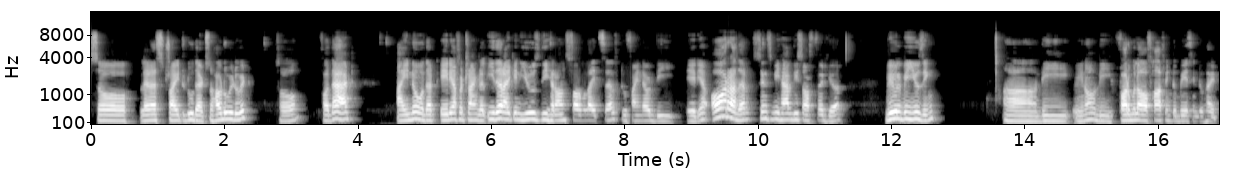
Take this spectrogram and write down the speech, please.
so let us try to do that. So how do we do it? So for that, I know that area of a triangle, either I can use the Heron's formula itself to find out the area or rather since we have the software here, we will be using uh, the, you know, the formula of half into base into height.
